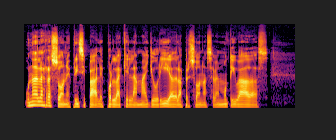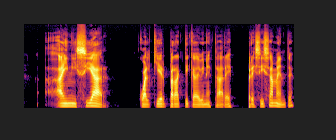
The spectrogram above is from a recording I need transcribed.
Una de las razones principales por la que la mayoría de las personas se ven motivadas a iniciar cualquier práctica de bienestar es precisamente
